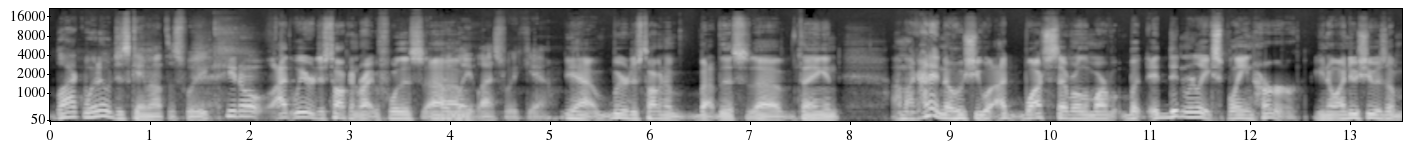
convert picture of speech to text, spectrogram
Black Widow just came out this week. You know, I, we were just talking right before this. Um, late last week, yeah. yeah, we were just talking about this uh, thing, and I'm like, I didn't know who she was. I watched several of the Marvel, but it didn't really explain her. You know, I knew she was a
